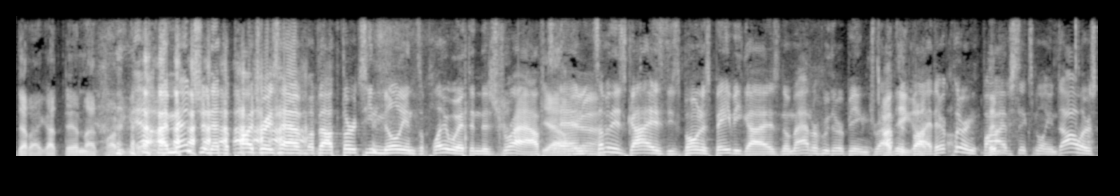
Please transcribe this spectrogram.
that I got then. I'd probably get Yeah, I mentioned that the Padres have about 13 million to play with in this draft, Yeah. and Yeah. some of these guys, these bonus baby guys, no matter who they're being drafted think- by, I- they're clearing they- five, six million dollars.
